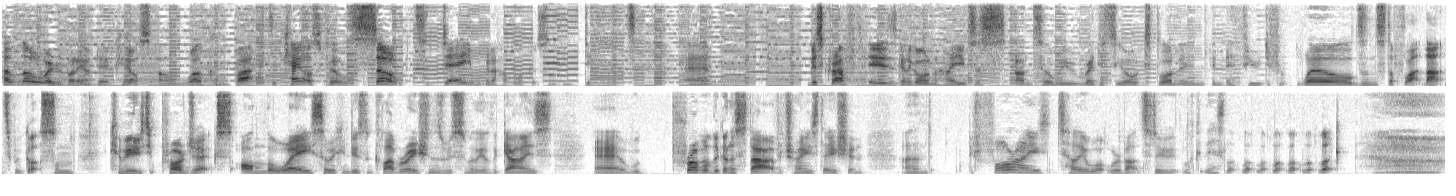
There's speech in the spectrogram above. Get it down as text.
Hello everybody, I'm Dave Chaos and welcome back to Chaosville. So, today we're going to have a look at something different. Um, Mystcraft is going to go on hiatus until we're ready to go exploring in, in a few different worlds and stuff like that. We've got some community projects on the way so we can do some collaborations with some of the other guys. Uh, we're probably going to start at a train station and before I tell you what we're about to do, look at this, look, look, look, look, look, look, look.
